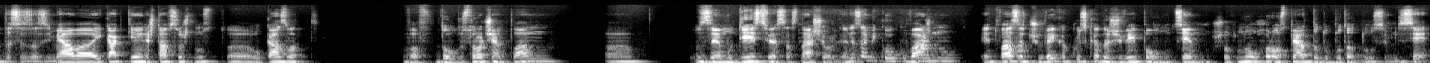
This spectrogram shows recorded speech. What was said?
да се заземява и как тези неща всъщност оказват в дългосрочен план взаимодействие с нашия организъм и колко важно е това за човек, ако иска да живее пълноценно. Защото много хора успяват да добутат до 80,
